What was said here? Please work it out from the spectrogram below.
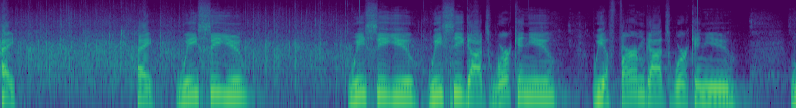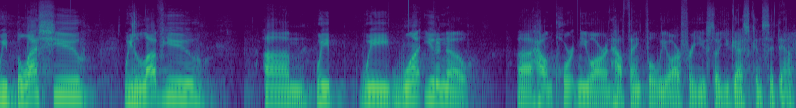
Hey, hey, we see you. We see you. We see God's work in you. We affirm God's work in you. We bless you. We love you. Um, we, we want you to know uh, how important you are and how thankful we are for you. So you guys can sit down.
